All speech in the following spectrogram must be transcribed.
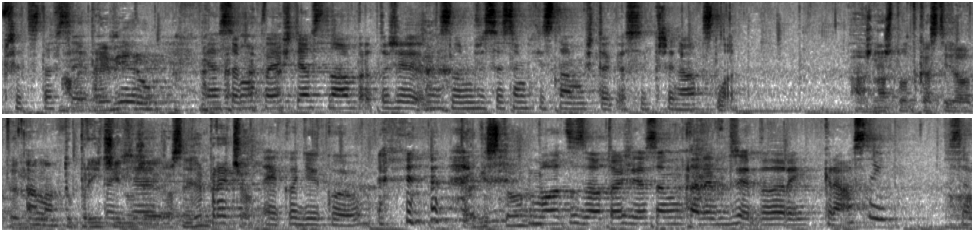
Představ Máme si. premiéru. Já jsem úplně šťastná, protože myslím, že se sem chystám už tak asi 13 let. Až náš podcast ti dal ten, ano, tu příčinu, takže, že vlastně, že prečo? Jako děkuju. Takisto? Moc za to, že jsem tady, protože to tady krásný. No, jsem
